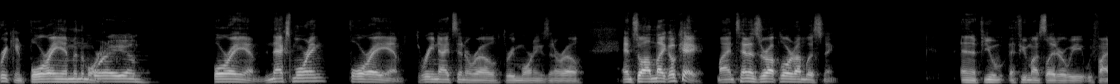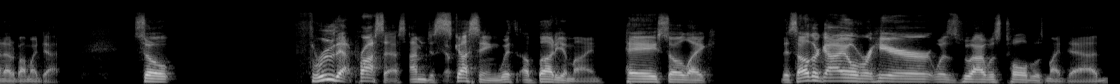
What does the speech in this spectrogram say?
freaking 4 a.m. in the morning. 4 a.m. 4 a.m. The next morning, 4 a.m. Three nights in a row, three mornings in a row. And so I'm like, okay, my antennas are up, Lord. I'm listening. And a few a few months later, we we find out about my dad. So through that process, I'm discussing with a buddy of mine, hey, so like this other guy over here was who I was told was my dad.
